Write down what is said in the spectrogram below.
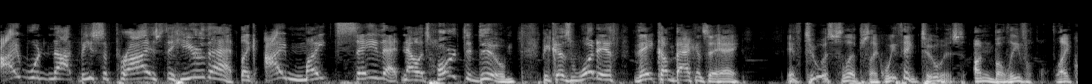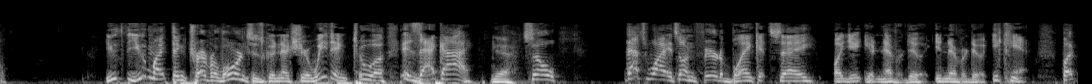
I would not be surprised to hear that. Like I might say that. Now it's hard to do because what if they come back and say, "Hey, if Tua slips, like we think Tua is unbelievable. Like you you might think Trevor Lawrence is good next year. We think Tua is that guy." Yeah. So that's why it's unfair to blanket say, well, you, you never do it. You never do it. You can't. But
